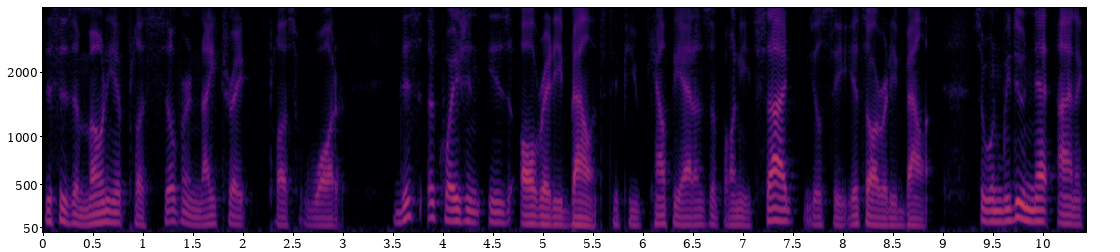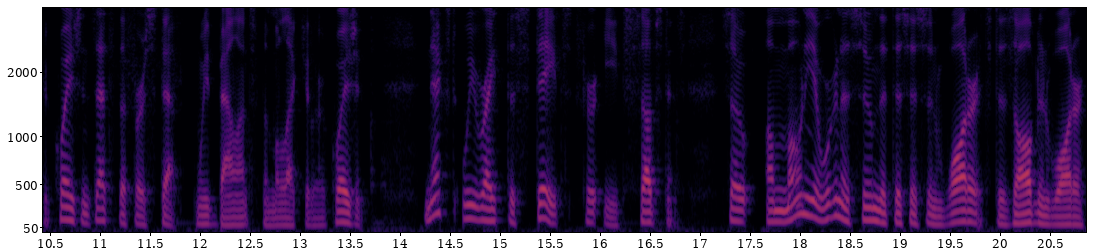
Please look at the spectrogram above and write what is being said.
This is ammonia plus silver nitrate plus water. This equation is already balanced. If you count the atoms up on each side, you'll see it's already balanced. So when we do net ionic equations, that's the first step. We balance the molecular equation. Next, we write the states for each substance. So ammonia, we're going to assume that this is in water. It's dissolved in water.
